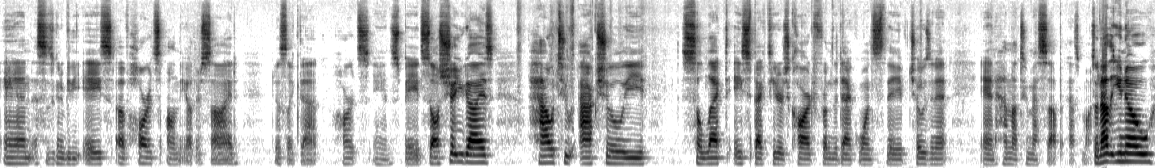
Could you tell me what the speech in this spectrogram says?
And this is going to be the ace of hearts on the other side, just like that, hearts and spades. So I'll show you guys how to actually select a spectator's card from the deck once they've chosen it and how not to mess up as much. So now that you know,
